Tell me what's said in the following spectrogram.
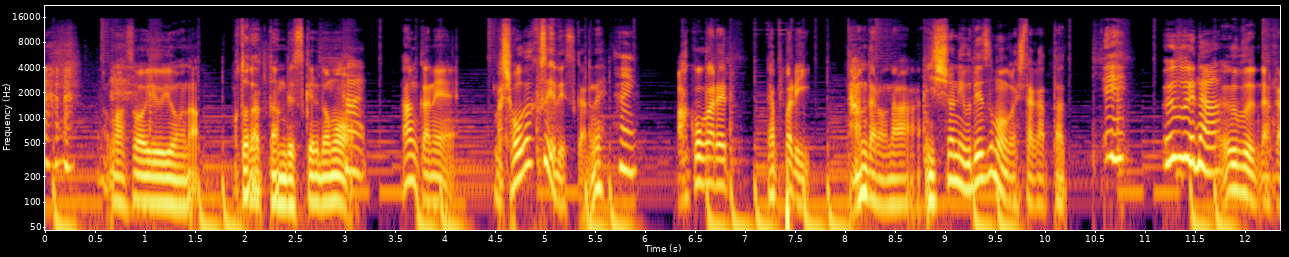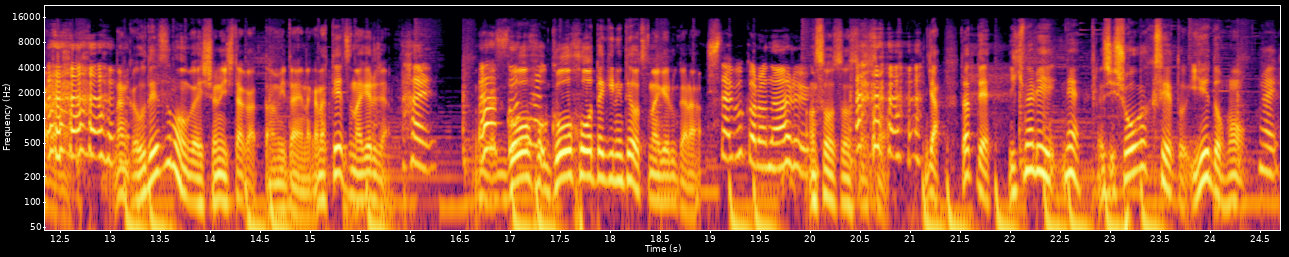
まあそういうようなことだったんですけれども、はい。なんかね、まあ、小学生ですからねはい。憧れやっぱりなんだろうな一緒に腕相撲がしたかったえ、ウブな。ウブだから、ね、なんか腕相撲が一緒にしたかったみたいなから手つなげるじゃんはい。なんか合法合法的に手をつなげるから下心のあるあ。そうそうそうそういやだっていきなりね小学生といえどもはい。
